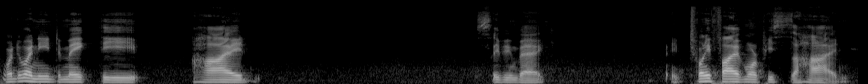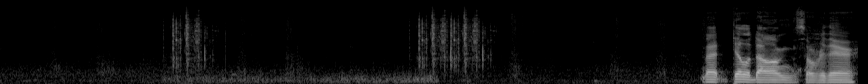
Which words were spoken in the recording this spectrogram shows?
What do I need to make the hide sleeping bag? Need 25 more pieces of hide. That dilladong's over there.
